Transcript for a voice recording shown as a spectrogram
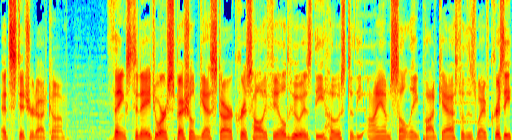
at Stitcher.com. Thanks today to our special guest star, Chris Hollyfield, who is the host of the I Am Salt Lake podcast with his wife, Chrissy.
